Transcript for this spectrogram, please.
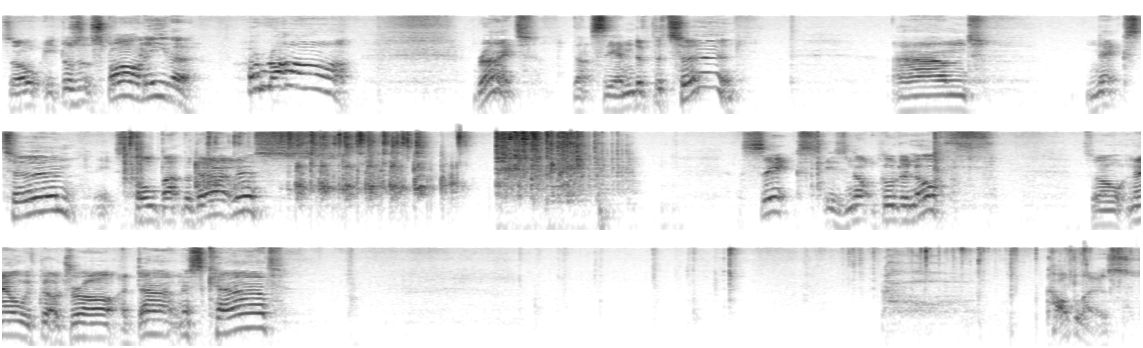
So it doesn't spawn either. Hurrah! Right, that's the end of the turn. And next turn, it's Hold Back the Darkness. A six is not good enough. So now we've got to draw a Darkness card. Cobblers.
